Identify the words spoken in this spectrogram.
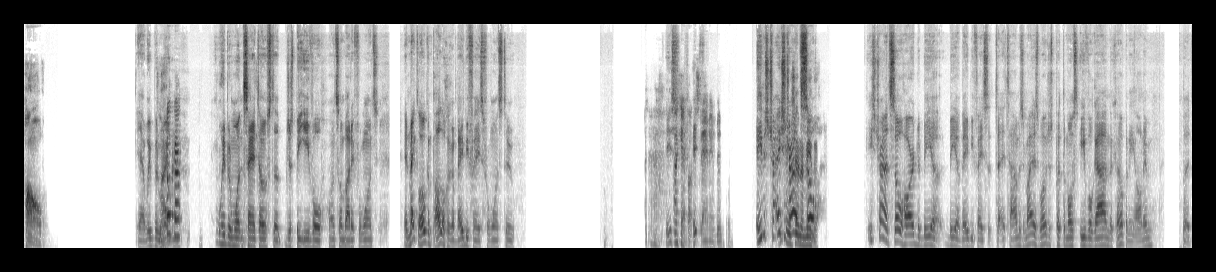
Paul. Yeah, we've been Like- wanting, Okay. we've been wanting Santos to just be evil on somebody for once, and make Logan Paul look like a baby face for once too. He's I can't fucking he, stand him, dude. he was trying. He's I can't trying so. either. He's trying so hard to be a be a baby face at, t- at times. You might as well just put the most evil guy in the company on him. But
